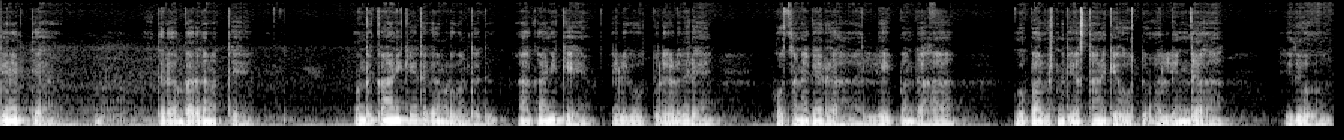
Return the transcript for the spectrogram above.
ದಿನನಿತ್ಯ ಥರ ಬರದ ಮತ್ತೆ ಒಂದು ಕಾಣಿಕೆ ತೆಗೆದುಬಿಡುವಂಥದ್ದು ಆ ಕಾಣಿಕೆ ಎಲ್ಲಿಗೆ ಹೋಗ್ತದೆ ಹೇಳಿದರೆ, ಹೊಸನಗರ ಅಲ್ಲಿ ಇಪ್ಪಂತಹ ಗೋಪಾಲಕೃಷ್ಣ ದೇವಸ್ಥಾನಕ್ಕೆ ಹೋಗ್ತು ಅಲ್ಲಿಂದ ಇದು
